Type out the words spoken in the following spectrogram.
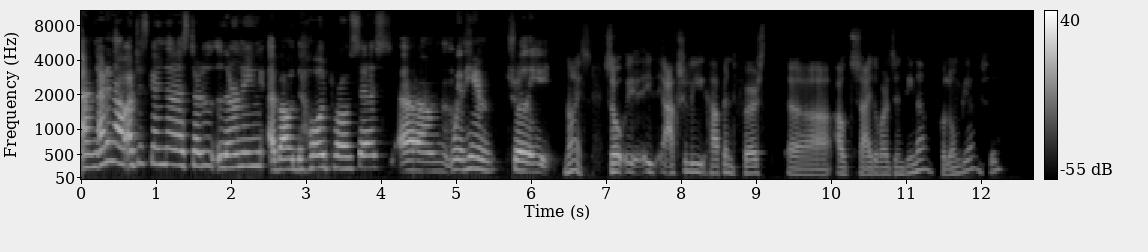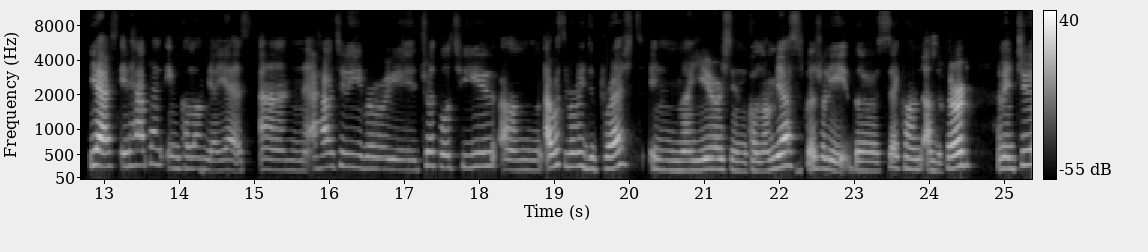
and I don't know, I just kind of started learning about the whole process um, with him. Truly nice. So it, it actually happened first uh, outside of Argentina, Colombia, you said? Yes, it happened in Colombia, yes. And I have to be very truthful to you. Um, I was very depressed in my years in Colombia, especially the second and the third. I mean, two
